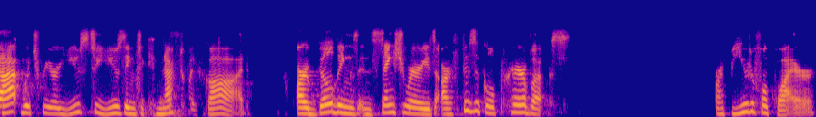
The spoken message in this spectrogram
that which we are used to using to connect with God, our buildings and sanctuaries, our physical prayer books, our beautiful choir,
